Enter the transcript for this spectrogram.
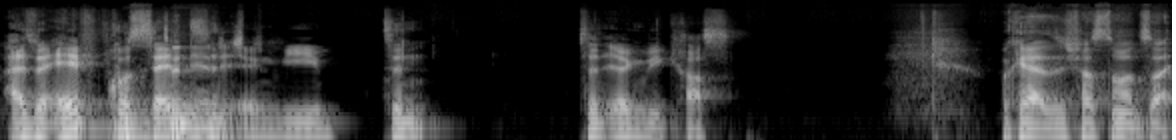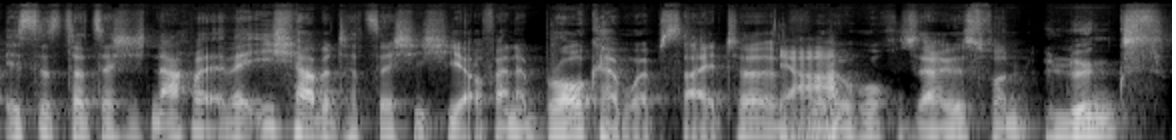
also 11 Prozent sind irgendwie, sind, sind irgendwie krass. Okay, also ich fasse nochmal zusammen. Ist es tatsächlich nach, weil ich habe tatsächlich hier auf einer Broker-Webseite, ja. hochseriös von Lynx,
